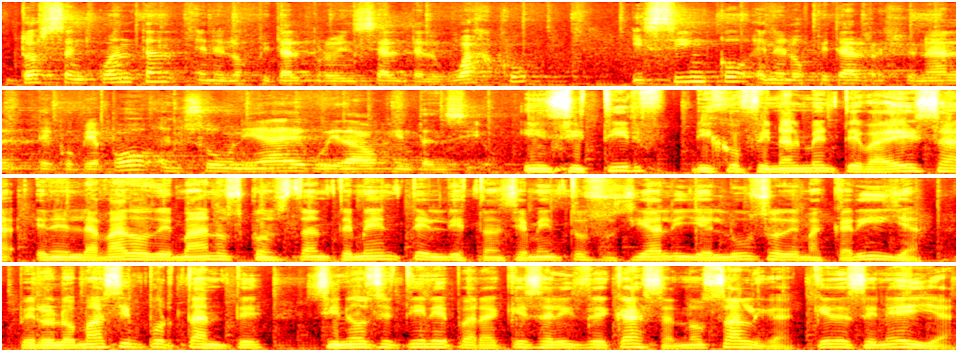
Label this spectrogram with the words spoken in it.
Dos se encuentran en el Hospital Provincial del Huasco y cinco en el Hospital Regional de Copiapó en su unidad de cuidados intensivos. Insistir, dijo finalmente Baeza, en el lavado de manos constantemente, el distanciamiento social y el uso de mascarilla. Pero lo más importante, si no se tiene para qué salir de casa, no salga, quédese en ella.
